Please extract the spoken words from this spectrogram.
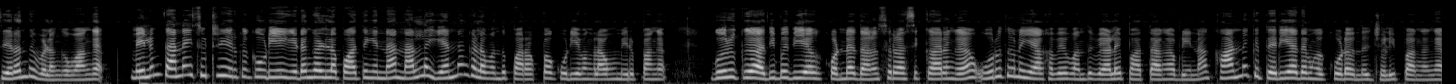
சிறந்து விளங்குவாங்க. மேலும் தன்னை சுற்றி இருக்கக்கூடிய இடங்களில் பார்த்தீங்கன்னா நல்ல எண்ணங்களை வந்து பரப்பக்கூடியவங்களாகவும் இருப்பாங்க. குருக்கு அதிபதியாக கொண்ட தனுசு ராசிக்காரங்க உறுதுணையாகவே வந்து வேலை பார்த்தாங்க அப்படின்னா கண்ணுக்கு தெரியாதவங்க கூட வந்து ஜொலிப்பாங்கங்க.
